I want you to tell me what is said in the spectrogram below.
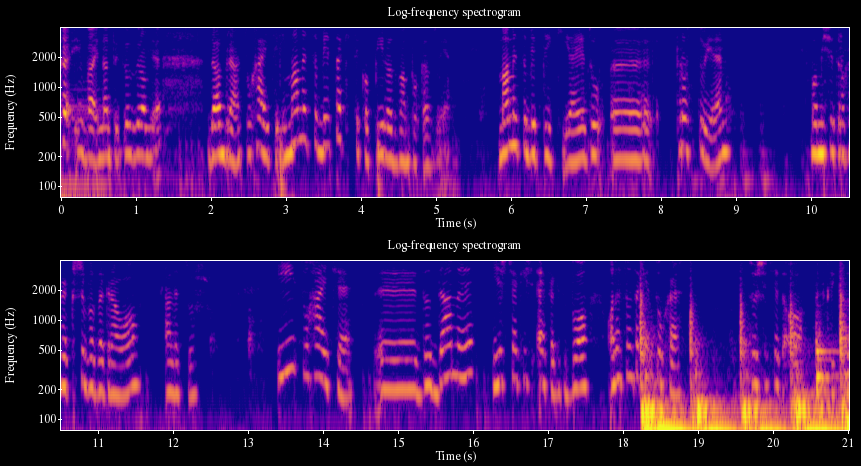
Trochę chyba inaczej to zrobię. Dobra, słuchajcie, i mamy sobie taki tylko pilot Wam pokazuję. Mamy sobie pliki, ja je tu yy, prostuję, bo mi się trochę krzywo zagrało, ale cóż. I słuchajcie, yy, dodamy jeszcze jakiś efekt, bo one są takie suche. Słyszycie to? O, bez klika.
